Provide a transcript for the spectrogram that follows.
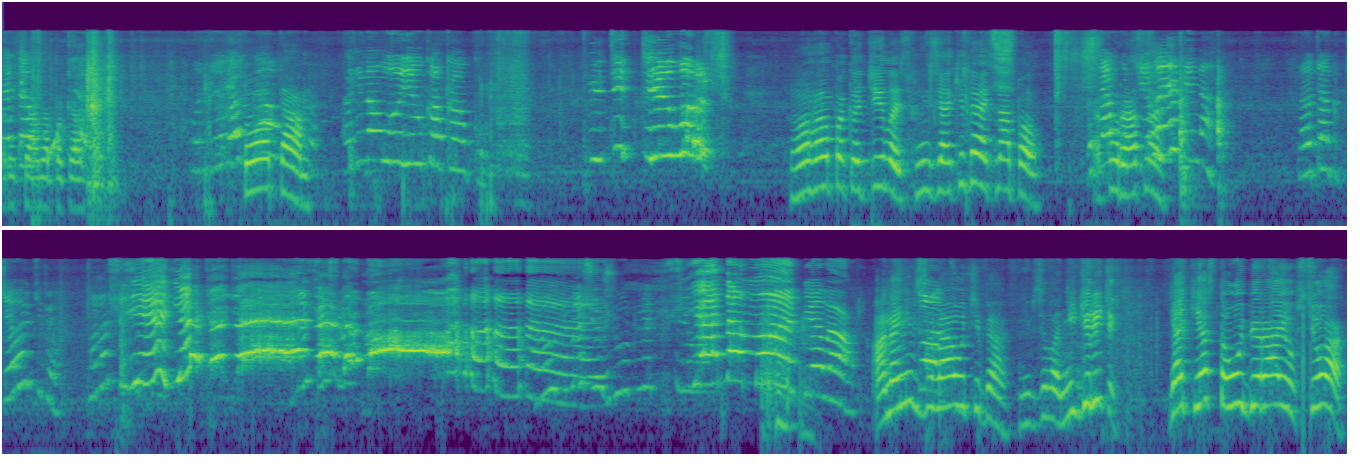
Рычана пока. Что там? Ага, покатилась. Нельзя кидать на пол. Аккуратно. Я так делаю тебе? Мама, что- Нет, нет, нет, нет. Я домой пила. Она не взяла у тебя. Не взяла. Не дерите. Я тесто убираю. Все.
